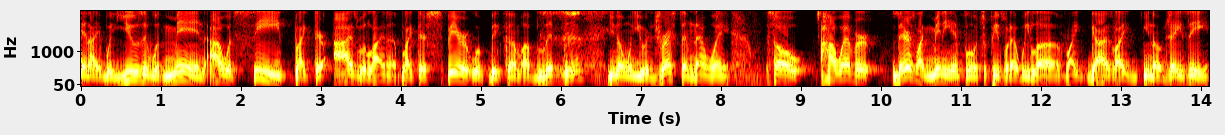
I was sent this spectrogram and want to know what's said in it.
and I would use it with men, I would see like their eyes would light up, like their spirit would become uplifted. Mm-hmm. You know, when you address them that way. So, however, there's like many influential people that we love, like guys like you know Jay Z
